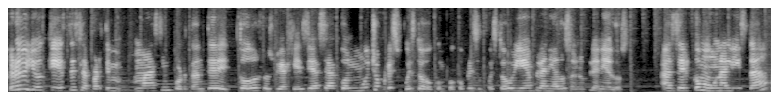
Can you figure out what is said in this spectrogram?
Creo yo que esta es la parte más importante de todos los viajes, ya sea con mucho presupuesto o con poco presupuesto, bien planeados o no planeados. Hacer como una lista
